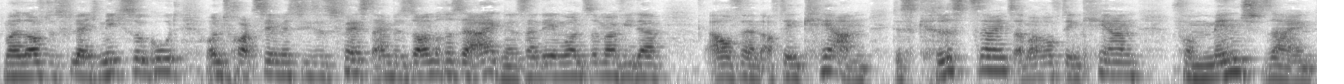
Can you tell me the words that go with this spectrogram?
mal läuft es vielleicht nicht so gut und trotzdem ist dieses Fest ein besonderes Ereignis, an dem wir uns immer wieder auf, ähm, auf den Kern des Christseins, aber auch auf den Kern vom Menschsein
